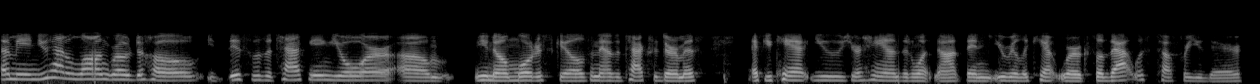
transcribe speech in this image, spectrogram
I mean, you had a long road to hoe. This was attacking your, um, you know, motor skills, and as a taxidermist, if you can't use your hands and whatnot, then you really can't work. So that was tough for you there.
